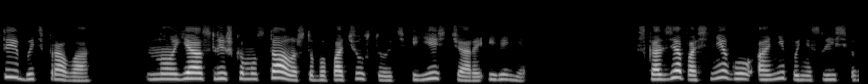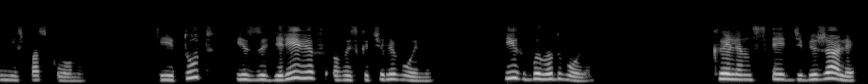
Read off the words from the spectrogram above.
ты быть права. Но я слишком устала, чтобы почувствовать, есть чары или нет. Скользя по снегу, они понеслись вниз по склону. И тут из-за деревьев выскочили воины. Их было двое. Кэлен с Эдди бежали,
